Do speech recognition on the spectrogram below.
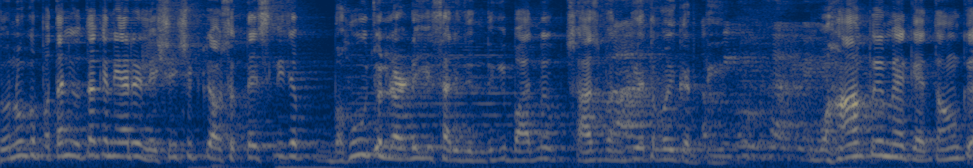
دونوں کو پتہ نہیں ہوتا کہ نیا ریلیشن شپ کیا ہو سکتا ہے اس لیے جب بہو جو لڑ رہی ہے ساری زندگی بعد میں ساس بنتی ہے تو وہی کرتی ہے وہاں پہ میں کہتا ہوں کہ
